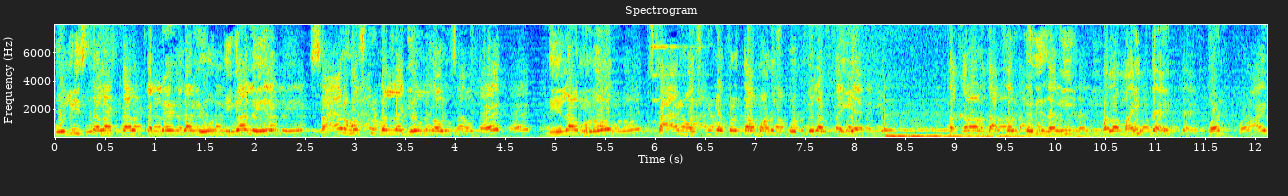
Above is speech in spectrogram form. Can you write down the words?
पोलीस त्याला काल कल्याणला घेऊन निघाले. सायन हॉस्पिटलला घेऊन जाऊन सांगतायत नेला म्हणून. सायन हॉस्पिटलपर्यंत हा माणूस पोहोचलेलाच नाहीये. तक्रार दाखल कधी झाली मला माहीत नाही. पण काय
